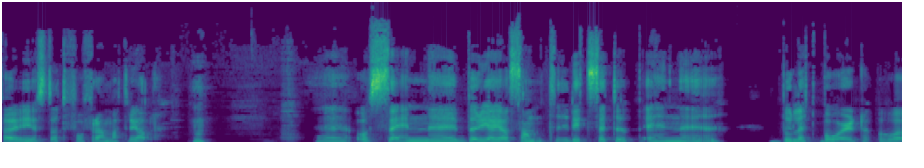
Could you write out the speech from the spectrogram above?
För just att få fram material. Eh, och sen eh, börjar jag samtidigt sätta upp en eh, bullet board och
